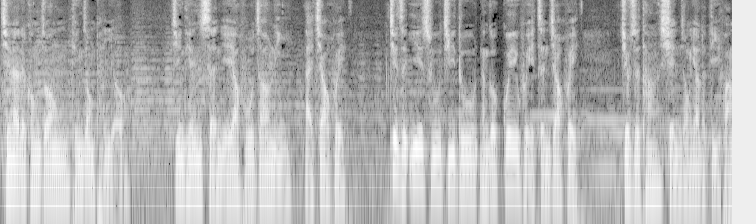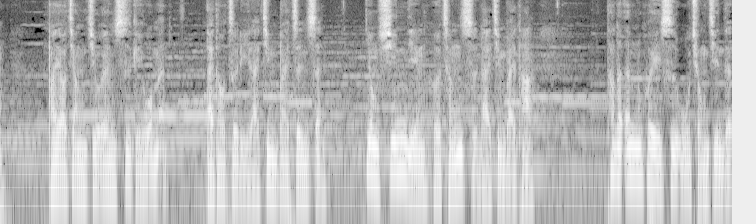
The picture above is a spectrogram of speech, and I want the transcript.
亲爱的空中听众朋友，今天神也要呼召你来教会，借着耶稣基督能够归回真教会，就是他显荣耀的地方。他要将救恩赐给我们，来到这里来敬拜真神，用心灵和诚实来敬拜他。他的恩惠是无穷尽的，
